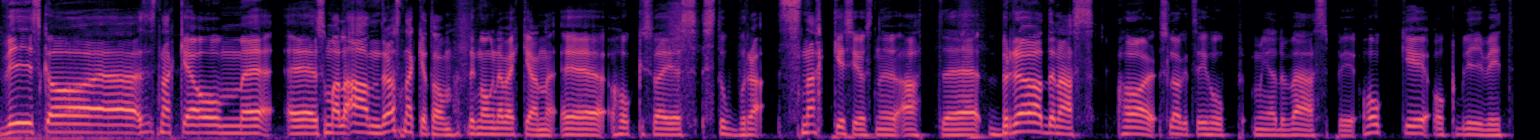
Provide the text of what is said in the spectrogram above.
Vi ska eh, snacka om, eh, eh, som alla andra har snackat om den gångna veckan, eh, Hockeysveriges stora snackis just nu att eh, brödernas har slagit sig ihop med Väsby Hockey och blivit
